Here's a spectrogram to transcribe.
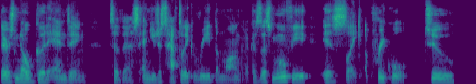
there's no good ending to this and you just have to like read the manga because this movie is like a prequel to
